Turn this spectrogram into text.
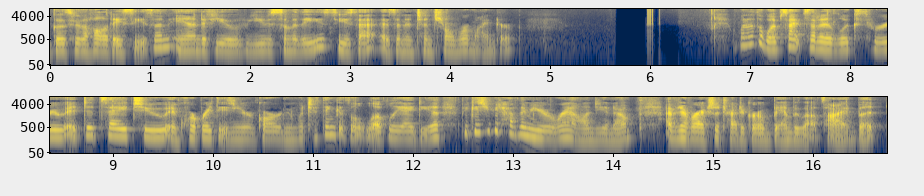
go through the holiday season. And if you use some of these, use that as an intentional reminder. One of the websites that I looked through, it did say to incorporate these in your garden, which I think is a lovely idea because you could have them year round, you know. I've never actually tried to grow bamboo outside, but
